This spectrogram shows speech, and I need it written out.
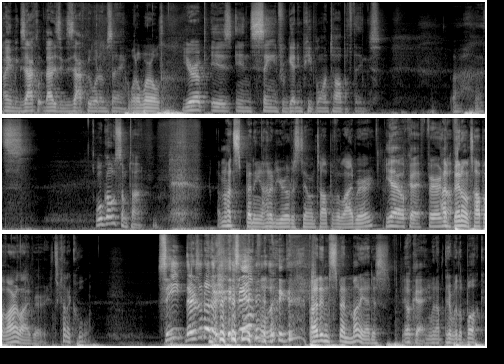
I am exactly. That is exactly what I'm saying. What a world. Europe is insane for getting people on top of things. Ugh, that's. We'll go sometime. I'm not spending 100 euro to stay on top of a library. Yeah. Okay. Fair enough. I've been on top of our library. It's kind of cool. See, there's another example. But I didn't spend money. I just okay. went up there with a book.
